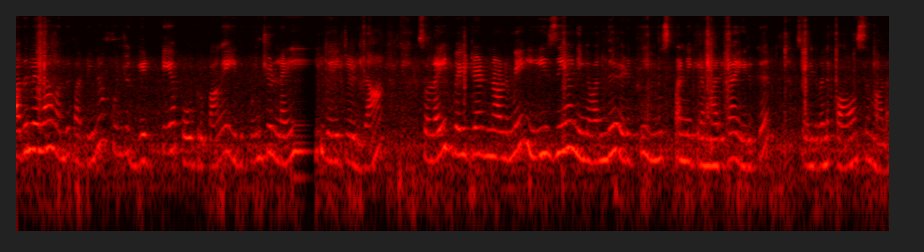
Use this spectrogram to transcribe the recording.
அதுலலாம் வந்து பார்த்திங்கன்னா கொஞ்சம் கெட்டியாக போட்டிருப்பாங்க. இது கொஞ்சம் லைட் வெயிட்டட் தான். ஸோ லைட் வெயிட்டட்னாலுமே ஈஸியாக நீங்கள் வந்து எடுத்து யூஸ் பண்ணிக்கிற மாதிரி தான் இருக்குது ஸோ இது வந்து காசு மாலை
